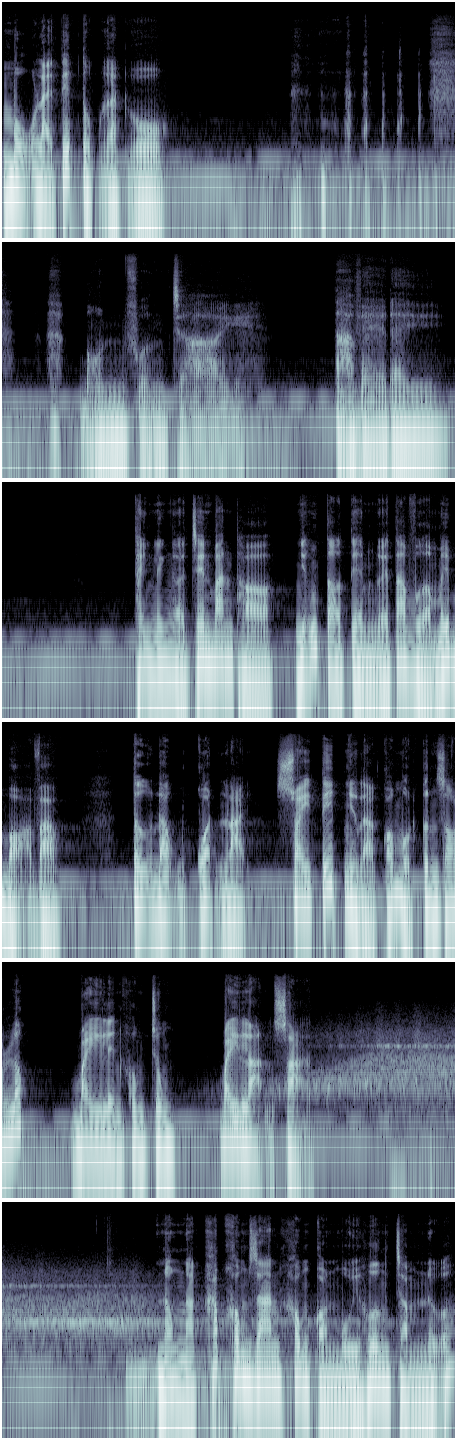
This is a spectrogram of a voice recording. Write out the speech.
Mụ lại tiếp tục gật gù. Bốn phương trời, Ta về đây. Thành linh ở trên ban thờ, Những tờ tiền người ta vừa mới bỏ vào, Tự động cuộn lại, Xoay tít như là có một cơn gió lốc. Bay lên không trung, Bay lạn xạ. Nồng nặc khắp không gian Không còn mùi hương trầm nữa,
